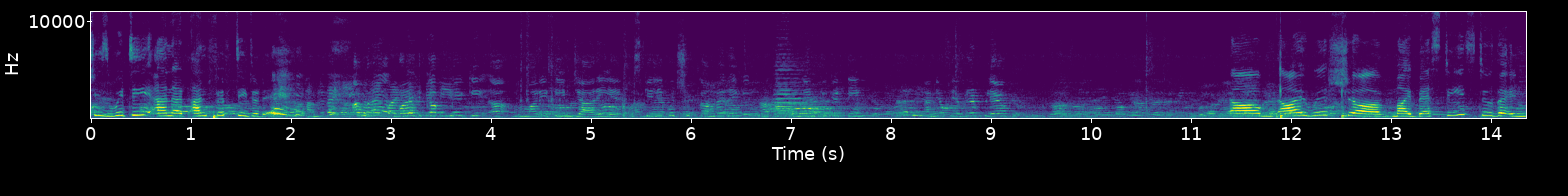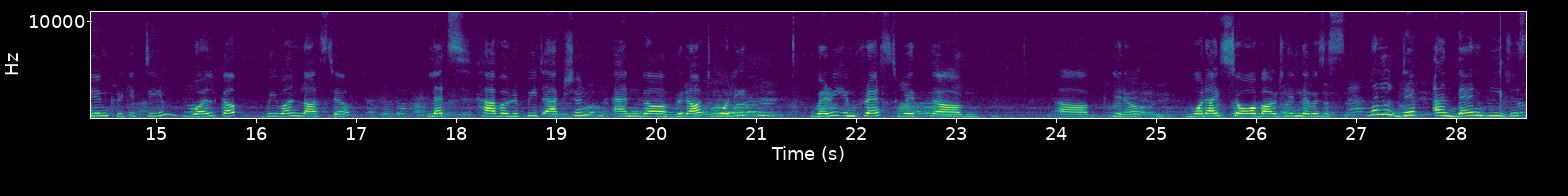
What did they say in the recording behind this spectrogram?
She's witty and at and 50 today. World cup में कि अ, हमारी टीम जा रही है उसके लिए कुछ शुभकामनाएं देंगे Indian cricket team and your favourite player Um, I wish uh, my besties to the Indian cricket team World Cup. We won last year. Let's have a repeat action. And uh, Virat Kohli, very impressed with um, uh, you know what I saw about him. There was a s- little dip, and then he just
